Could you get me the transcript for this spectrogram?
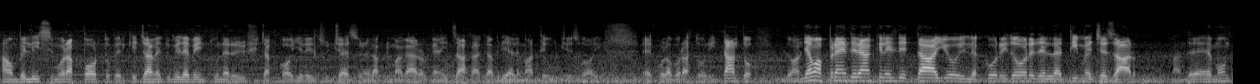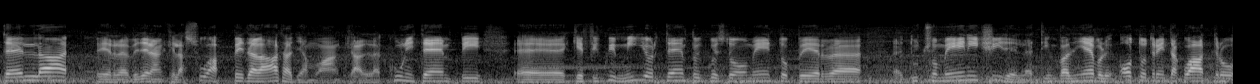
ha un bellissimo rapporto perché già nel 2021 era riuscito a cogliere il successo nella prima gara organizzata da Gabriele Matteucci e i suoi eh, collaboratori. Intanto lo andiamo a prendere anche nel dettaglio il corridore del team Cesaro, Andrea Montella per vedere anche la sua pedalata. Diamo anche alcuni tempi eh, che fin qui miglior tempo in questo momento per eh, Duccio Menici del team Valdinievole 8.34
